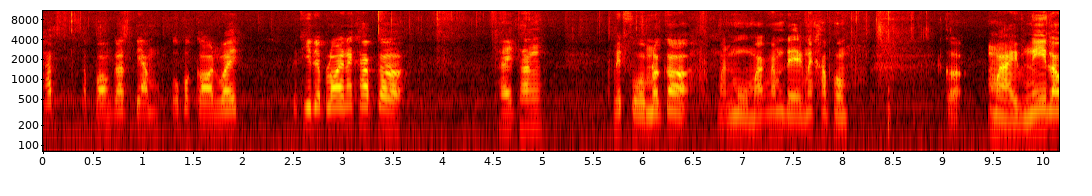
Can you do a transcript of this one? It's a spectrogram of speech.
ครับตะปองก็เตรียมอุปกรณ์ไว้เป็นที่เรียบร้อยนะครับ ก็ใช้ทั้งเม็ดโฟมแล้วก็หมันหมูมักน้ำแดงนะครับผม ก็หมายนี้เรา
